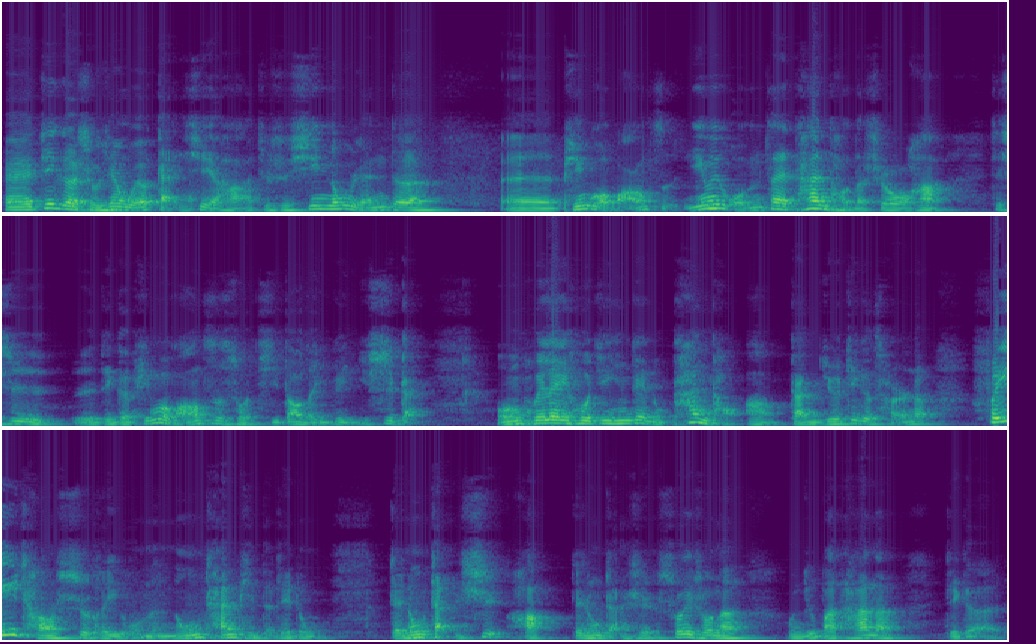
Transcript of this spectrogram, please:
呃这个首先我要感谢哈，就是新农人的呃苹果王子，因为我们在探讨的时候哈，这是呃这个苹果王子所提到的一个仪式感。我们回来以后进行这种探讨啊，感觉这个词儿呢非常适合于我们农产品的这种这种展示哈，这种展示。所以说呢，我们就把它呢这个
